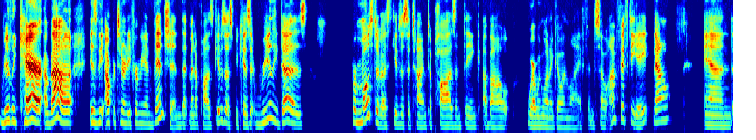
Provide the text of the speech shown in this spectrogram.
really care about is the opportunity for reinvention that menopause gives us because it really does for most of us gives us a time to pause and think about where we want to go in life. And so I'm 58 now and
